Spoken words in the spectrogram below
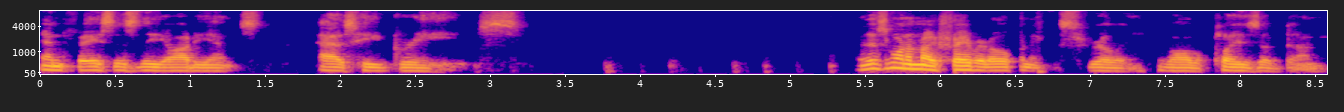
and faces the audience as he grieves. And this is one of my favorite openings, really, of all the plays I've done.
